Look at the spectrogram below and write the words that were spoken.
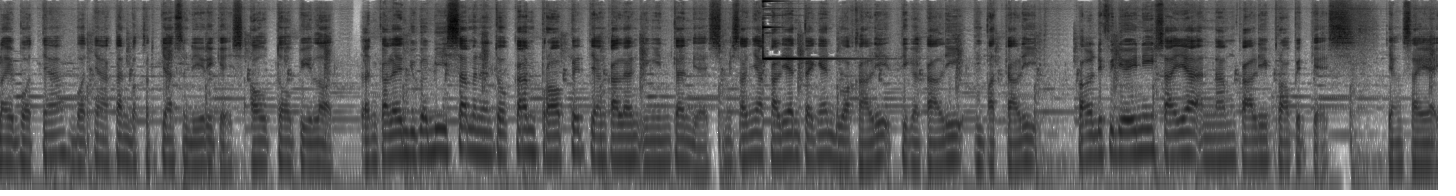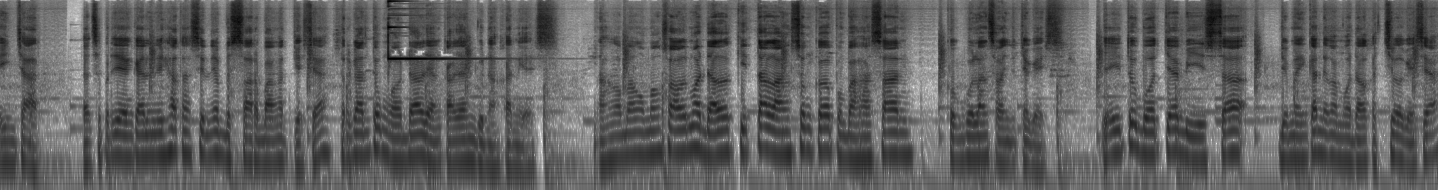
play botnya botnya akan bekerja sendiri guys. Autopilot. Dan kalian juga bisa menentukan profit yang kalian inginkan guys. Misalnya kalian pengen dua kali tiga kali empat kali kalau di video ini saya 6 kali profit guys yang saya incar. Dan seperti yang kalian lihat hasilnya besar banget guys ya. Tergantung modal yang kalian gunakan guys. Nah ngomong-ngomong soal modal kita langsung ke pembahasan keunggulan selanjutnya guys. Yaitu botnya bisa dimainkan dengan modal kecil guys ya.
